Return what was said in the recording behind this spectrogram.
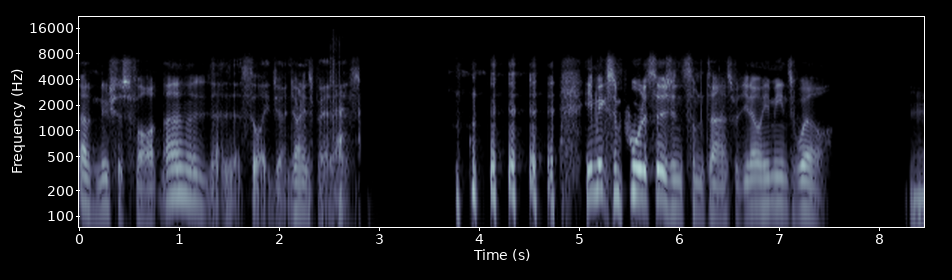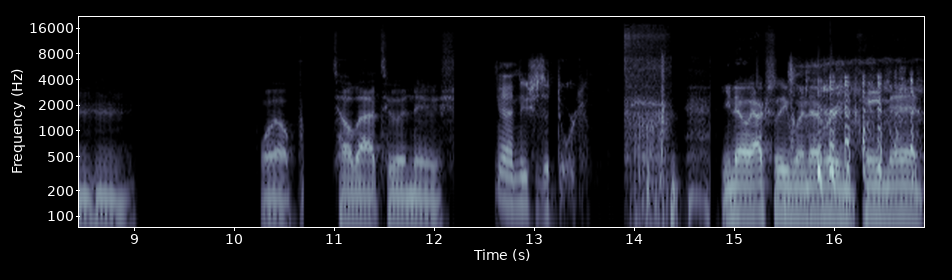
Not Anoush's fault. That's like John- Johnny's badass. he makes some poor decisions sometimes, but you know he means well. hmm Well, tell that to Anoush. Yeah, Anoush is a dork. you know, actually, whenever he came in,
